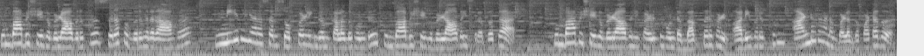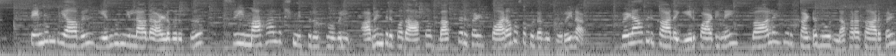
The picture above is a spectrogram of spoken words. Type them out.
கும்பாபிஷேக விழாவிற்கு சிறப்பு விருந்தினராக நீதியரசர் சொக்கலிங்கம் கலந்து கொண்டு கும்பாபிஷேக விழாவை சிறப்பித்தார். கும்பாபிஷேக விழாவில் கலந்து கொண்ட பக்தர்கள் அனைவருக்கும் அன்னதானம் வழங்கப்பட்டது. தென்னிந்தியாவில் எங்கும் இல்லாத அளவிற்கு ஸ்ரீ மகாலட்சுமி திருக்கோவில் அமைந்திருப்பதாக பக்தர்கள் பரவசத்துடன் கூறினர். விழாவிற்கான ஏற்பாட்டினை பாலையூர் கண்டனூர் நகரத்தார்கள்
